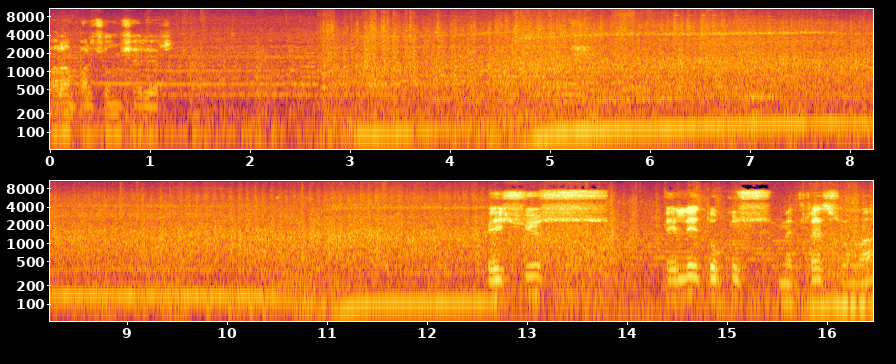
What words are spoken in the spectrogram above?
Paramparça olmuş her yer. ...559 metre sonra...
